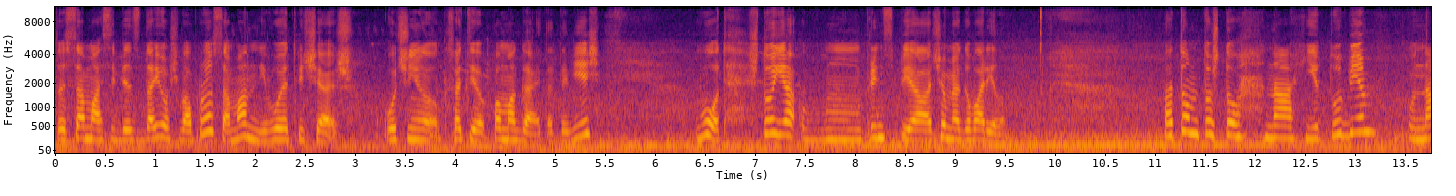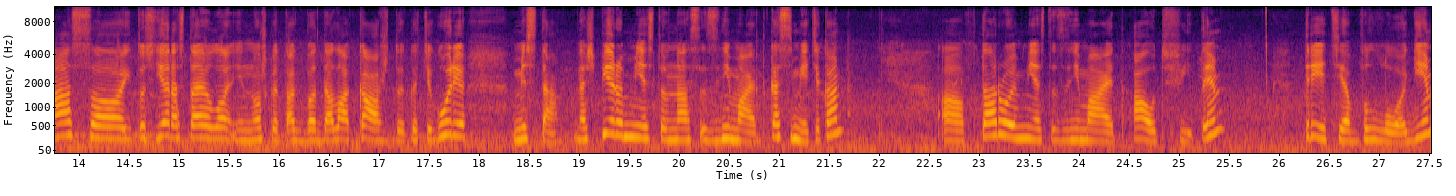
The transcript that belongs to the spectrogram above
То есть сама себе задаешь вопрос, сама на него и отвечаешь. Очень, э, кстати, помогает эта вещь. Вот, что я, в принципе, о чем я говорила. О том, то, что на Ютубе у нас, э, то есть я расставила немножко, так бы дала каждую категорию места. Значит, первое место у нас занимает косметика, а, второе место занимает аутфиты, третье влоги,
